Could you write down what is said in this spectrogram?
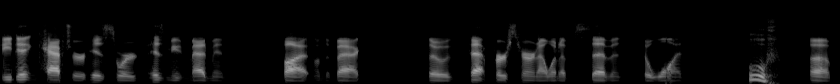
he didn't capture his sword his Mutant Madman spot on the back. So that first turn, I went up seven to one. Oof um,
